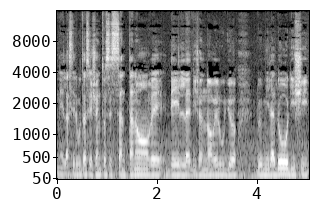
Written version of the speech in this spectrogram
nella seduta 669 del 19 luglio 2012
